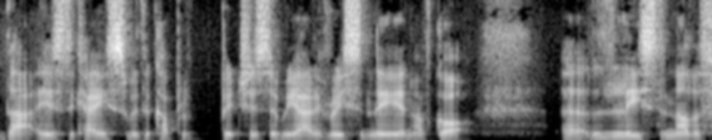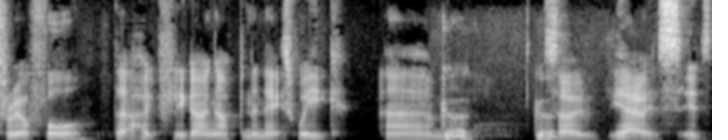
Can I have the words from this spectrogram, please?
that is the case with a couple of pictures that we added recently, and I've got at least another three or four that are hopefully going up in the next week. Um, Good. Good. So yeah, it's it's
